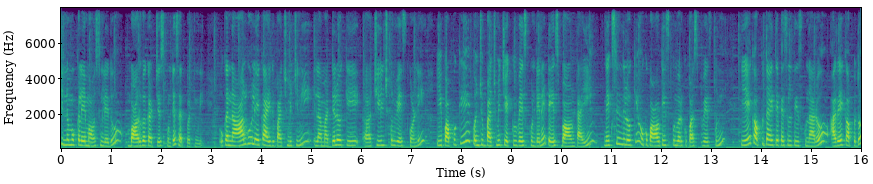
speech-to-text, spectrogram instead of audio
చిన్న ముక్కలు ఏం అవసరం లేదు. బారుగా కట్ చేసుకుంటే సరిపోతుంది. ఒక నాలుగు లేక ఐదు పచ్చిమిర్చిని ఇలా మధ్యలోకి చీల్చుకుని వేసుకోండి. ఈ పప్పుకి కొంచెం పచ్చిమిర్చి ఎక్కువ వేసుకుంటేనే టేస్ట్ బాగుంటాయి. నెక్స్ట్ ఇందులోకి ఒక పావు టీ స్పూన్ వరకు పసుపు వేసుకుని ఏ కప్పుతో అయితే పెసలు తీసుకున్నారో అదే కప్పుతో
